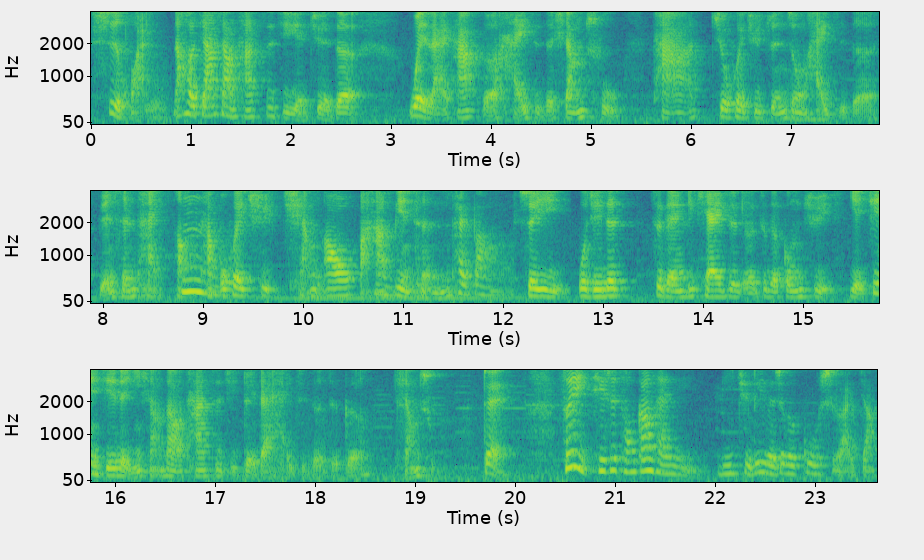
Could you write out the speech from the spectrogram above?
释怀，然后加上他自己也觉得未来他和孩子的相处，他就会去尊重孩子的原生态，哈、嗯，他不会去强凹把它变成。太棒了。所以我觉得。这个 MBTI 这个这个工具也间接的影响到他自己对待孩子的这个相处。对，所以其实从刚才你你举例的这个故事来讲，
